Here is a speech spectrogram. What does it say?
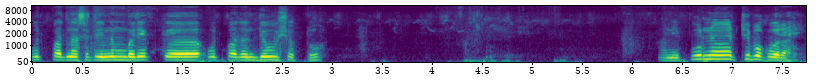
उत्पादनासाठी नंबर एक उत्पादन देऊ शकतो. आणि पूर्ण ठिबकवर आहे.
